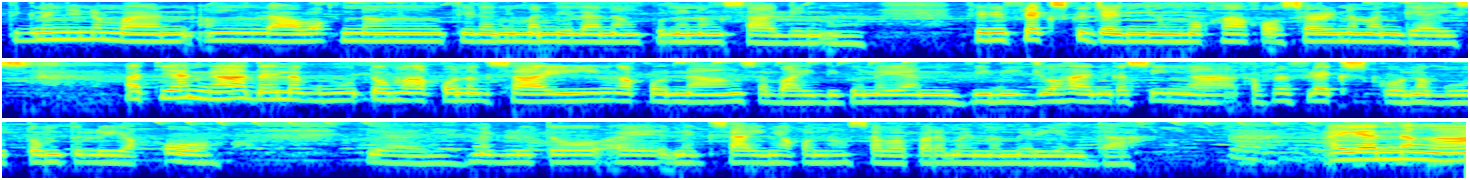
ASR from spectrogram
Tignan nyo naman, ang lawak ng tinaniman nila ng puno ng saging. Oh. Flex ko dyan yung mukha ko. Sorry naman guys. At yan nga, dahil nagutom ako, nagsaing ako ng sabah. Hindi ko na yan binidyohan kasi nga, ka-flex ko, nagutom tuloy ako. Yan, nagluto, ay, nagsaing ako ng saba para may mamerienda. Ayan na nga,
